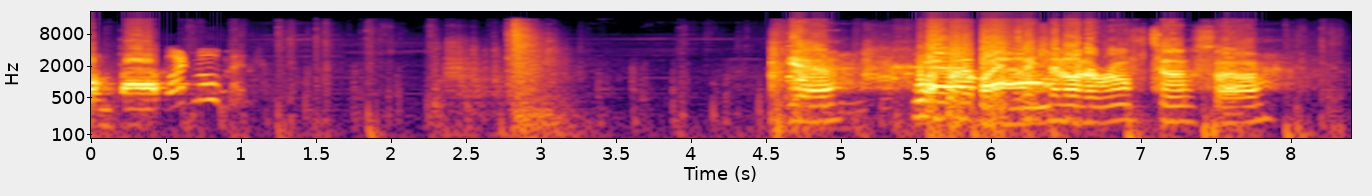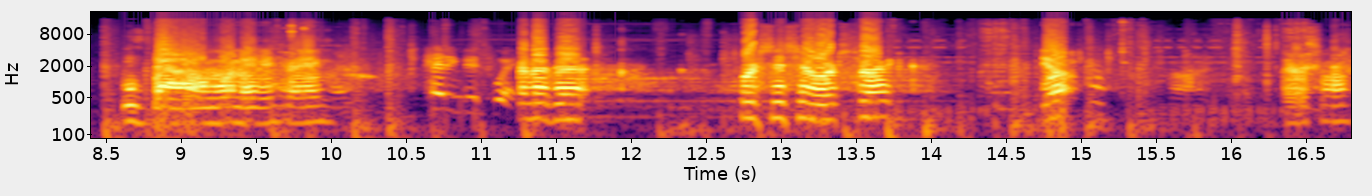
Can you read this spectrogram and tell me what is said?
Come back. Got movement. Yeah. I put a buy station on the roof too, so He's don't down. want anything. Heading this way. Can I get precision airstrike? Yep. There's one.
